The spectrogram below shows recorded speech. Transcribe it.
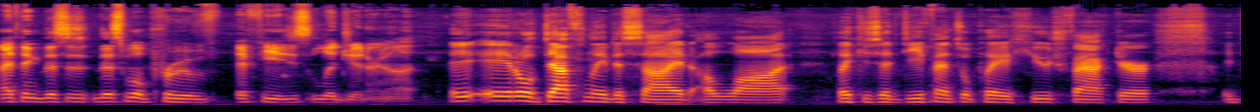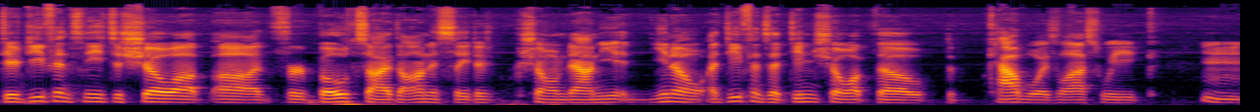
I think this is this will prove if he's legit or not. It, it'll definitely decide a lot. Like you said, defense will play a huge factor. Their defense needs to show up uh, for both sides, honestly, to show them down. You, you know, a defense that didn't show up though, the Cowboys last week, Hmm.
